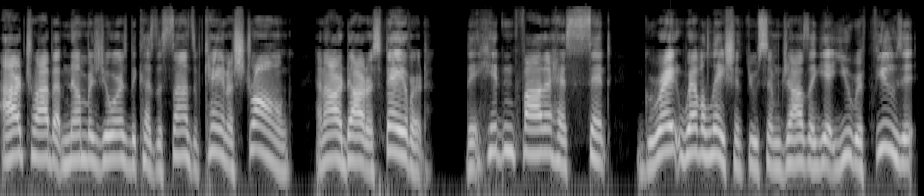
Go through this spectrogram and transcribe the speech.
Our tribe outnumbers yours because the sons of Cain are strong and our daughters favored. The hidden father has sent great revelation through Semjaza, yet you refuse it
